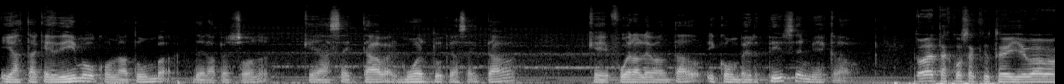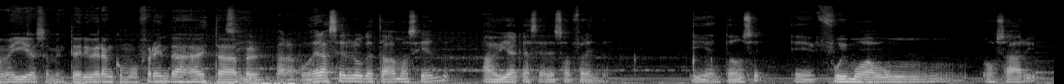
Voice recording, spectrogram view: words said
y Y hasta que dimos con la tumba de la persona que aceptaba, el muerto que aceptaba, que fuera levantado y convertirse en mi esclavo. Todas estas cosas que ustedes llevaban ahí al cementerio eran como ofrendas a esta... Sí, para poder hacer lo que estábamos haciendo, había que hacer esa ofrenda. Y entonces eh, fuimos a un osario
